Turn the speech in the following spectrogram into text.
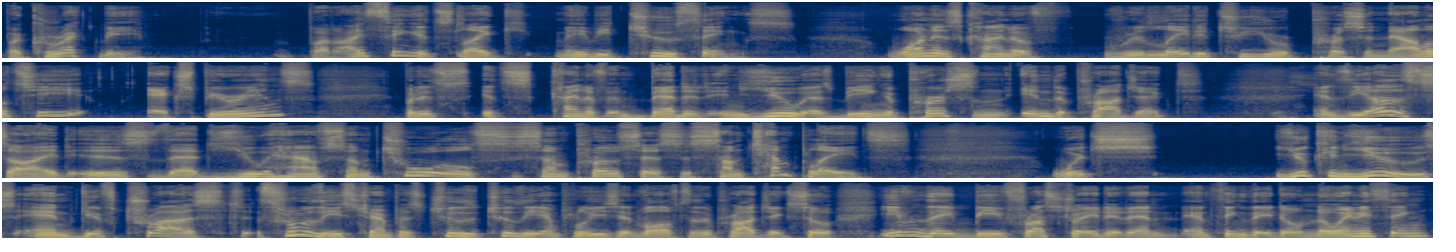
but correct me, but I think it's like maybe two things. One is kind of related to your personality experience, but it's it's kind of embedded in you as being a person in the project. Yes. And the other side is that you have some tools, some processes, some templates, which you can use and give trust through these templates to, to the employees involved in the project. So even they be frustrated and, and think they don't know anything,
